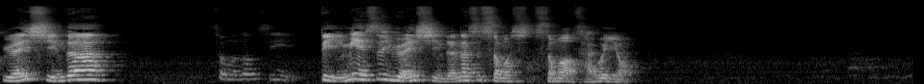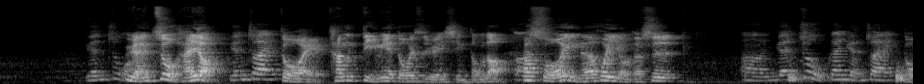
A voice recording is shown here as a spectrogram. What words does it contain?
圆形的，什么东西？底面是圆形的，那是什么什么才会有？圆柱。圆柱还有。圆锥。对，它们底面都会是圆形，懂不懂？那所以呢，会有的是，呃，圆柱跟圆锥。对，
